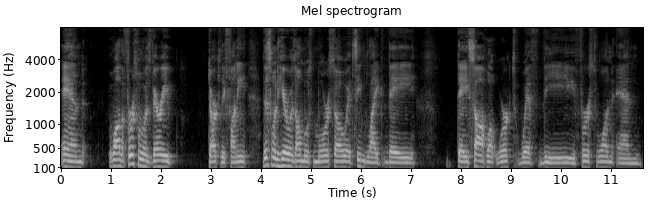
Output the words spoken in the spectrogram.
and while the first one was very darkly funny. This one here was almost more so. It seemed like they they saw what worked with the first one, and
